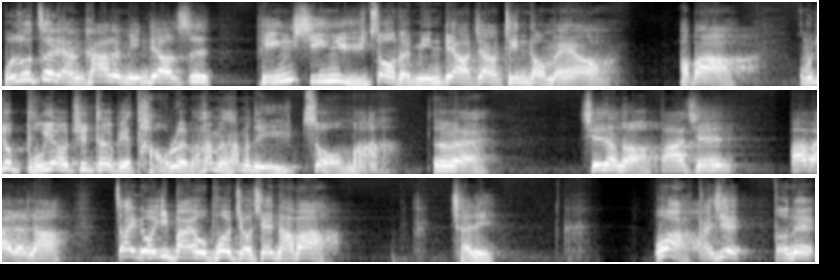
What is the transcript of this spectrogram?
我说这两咖的民调是平行宇宙的民调，这样听懂没有？好不好？我们就不要去特别讨论嘛，他们有他们的宇宙嘛，对不对？线上多少？八千八百人啊，再给我一百五破九千，好不好？下一题。哇，感谢岛内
